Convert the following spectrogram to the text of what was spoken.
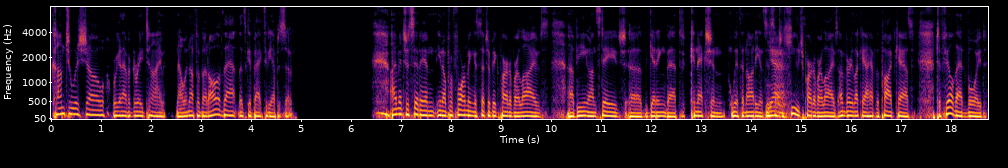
Come to a show. We're going to have a great time. Now, enough about all of that. Let's get back to the episode. I'm interested in you know performing is such a big part of our lives. Uh, being on stage, uh, getting that connection with an audience is yeah. such a huge part of our lives. I'm very lucky I have the podcast to fill that void.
